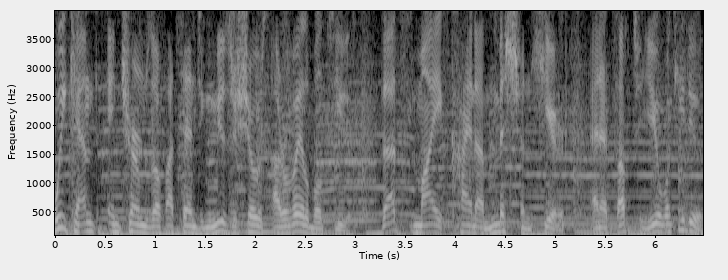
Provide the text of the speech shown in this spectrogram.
weekend in terms of attending music shows are available to you. That's my kind of mission here, and it's up to you what you do.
